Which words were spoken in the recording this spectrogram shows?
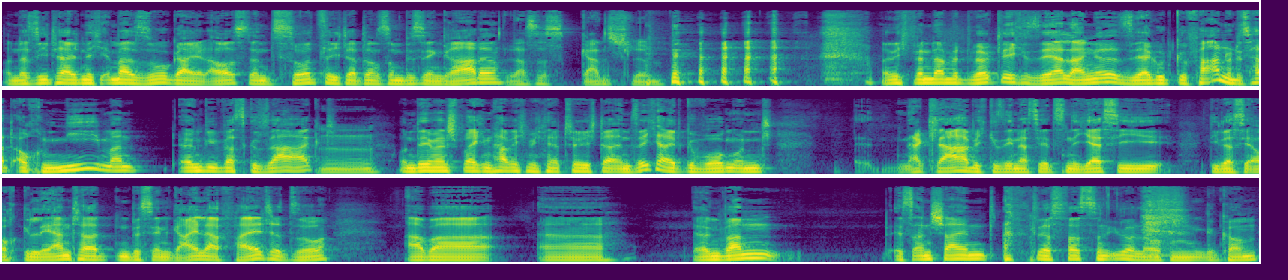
Und das sieht halt nicht immer so geil aus. Dann zurzel ich das noch so ein bisschen gerade. das ist ganz schlimm. Und ich bin damit wirklich sehr lange sehr gut gefahren und es hat auch niemand irgendwie was gesagt. Und dementsprechend habe ich mich natürlich da in Sicherheit gewogen und äh, na klar habe ich gesehen, dass jetzt eine Jessie, die das ja auch gelernt hat, ein bisschen geiler faltet so. Aber äh, irgendwann ist anscheinend das fast zum Überlaufen gekommen.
